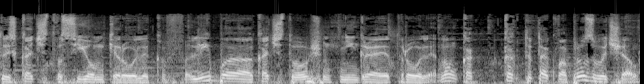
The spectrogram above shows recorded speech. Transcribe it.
то есть качество съемки роликов, либо качество, в общем-то, не играет роли. Ну, как, как-то так вопрос звучал.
